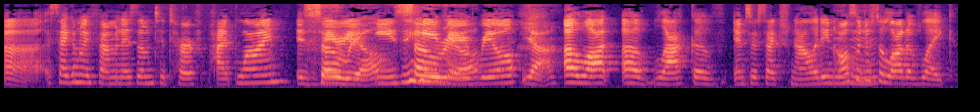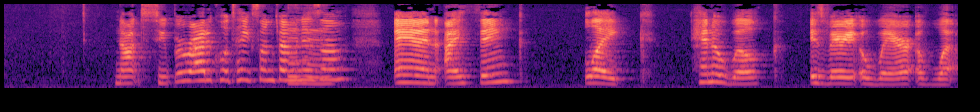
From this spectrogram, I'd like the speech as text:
uh, second wave feminism to turf pipeline is So very real. easy, So very real. real. yeah, A lot of lack of intersectionality, and Mm-hmm. also just a lot of like not super radical takes on feminism. Mm-hmm. And I think like Hannah Wilke is very aware of what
